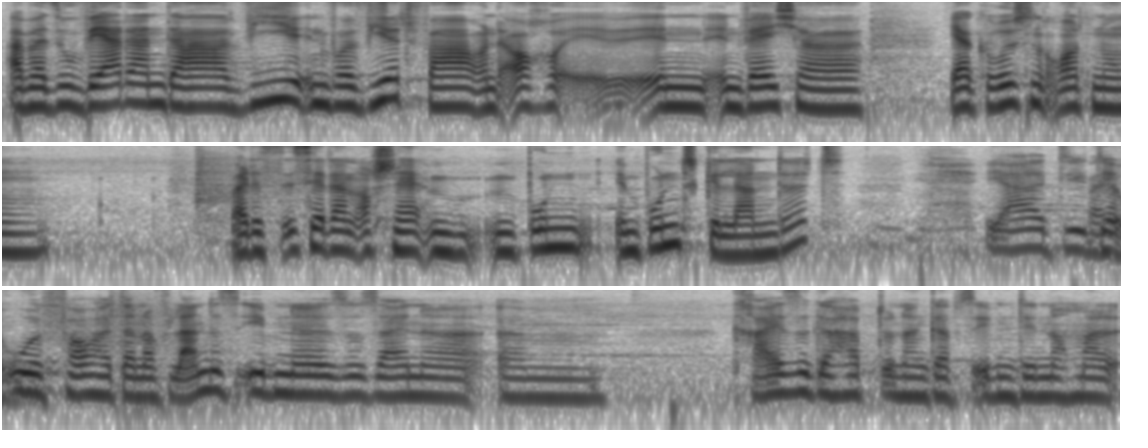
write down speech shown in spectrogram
Aber so wer dann da wie involviert war und auch in, in welcher ja, Größenordnung weil das ist ja dann auch schnell im, im, Bund, im Bund gelandet. Ja, die, der UEV hat dann auf Landesebene so seine ähm, Kreise gehabt und dann gab es eben den nochmal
